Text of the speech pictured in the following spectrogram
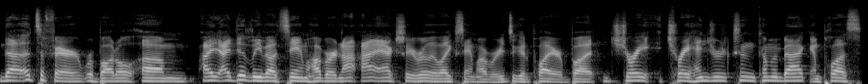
that, that's a fair rebuttal. Um, I, I did leave out Sam Hubbard, and I, I actually really like Sam Hubbard. He's a good player, but Trey Trey Hendrickson coming back, and plus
